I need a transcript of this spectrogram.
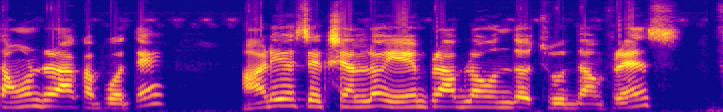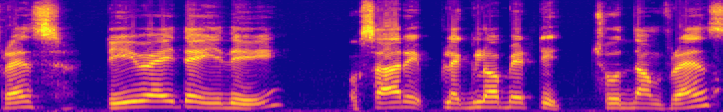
సౌండ్ రాకపోతే ఆడియో సెక్షన్లో ఏం ప్రాబ్లం ఉందో చూద్దాం ఫ్రెండ్స్. ఫ్రెండ్స్ టీవీ అయితే ఇది. ఒకసారి ప్లగ్లో పెట్టి చూద్దాం ఫ్రెండ్స్.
